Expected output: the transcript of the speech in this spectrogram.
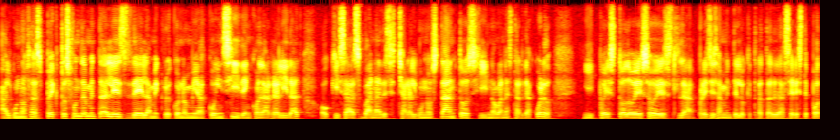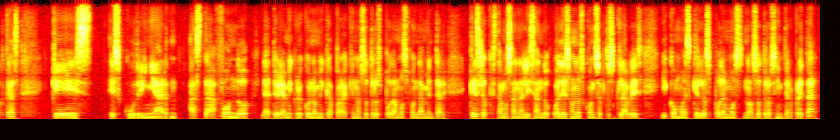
algunos aspectos fundamentales de la microeconomía coinciden con la realidad o quizás van a desechar algunos tantos y no van a estar de acuerdo. Y pues todo eso es la, precisamente lo que trata de hacer este podcast, que es escudriñar hasta a fondo la teoría microeconómica para que nosotros podamos fundamentar qué es lo que estamos analizando, cuáles son los conceptos claves y cómo es que los podemos nosotros interpretar.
